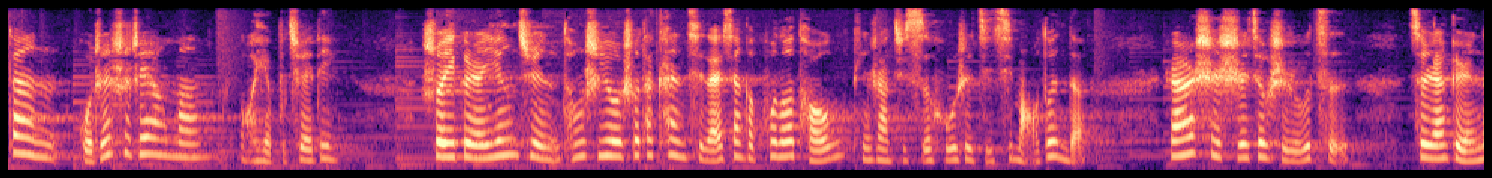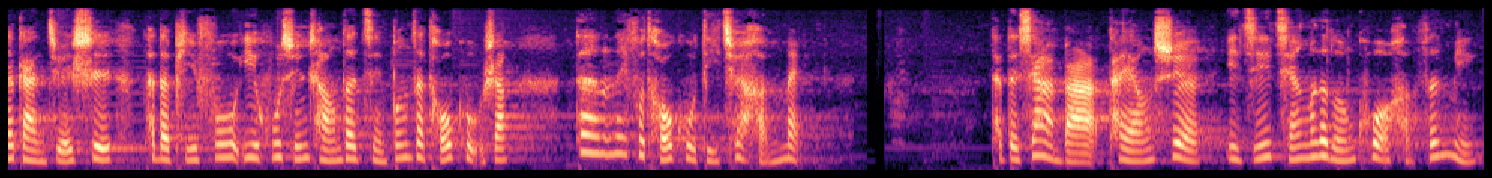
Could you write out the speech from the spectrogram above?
但果真是这样吗？我也不确定。说一个人英俊，同时又说他看起来像个骷髅头，听上去似乎是极其矛盾的。然而事实就是如此。虽然给人的感觉是他的皮肤异乎寻常的紧绷在头骨上，但那副头骨的确很美。他的下巴、太阳穴以及前额的轮廓很分明，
